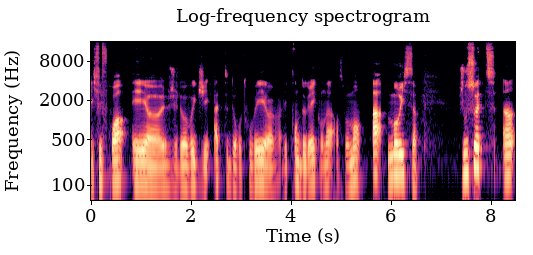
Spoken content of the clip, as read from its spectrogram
il fait froid et je dois avouer que j'ai hâte de retrouver les 30 degrés qu'on a en ce moment à Maurice. Je vous souhaite un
